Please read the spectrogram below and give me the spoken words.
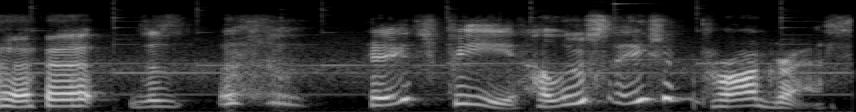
Just HP hallucination progress.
